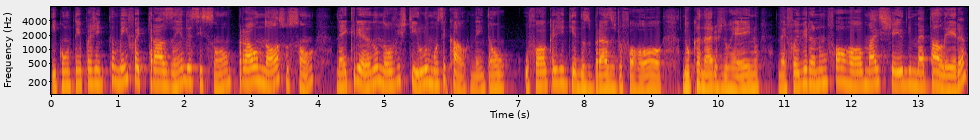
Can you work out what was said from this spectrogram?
E com o tempo a gente também foi trazendo esse som para o nosso som, né, e criando um novo estilo musical, né? Então, O forró que a gente tinha dos Brasas do Forró, do Canários do Reino, né? Foi virando um forró mais cheio de metaleira,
